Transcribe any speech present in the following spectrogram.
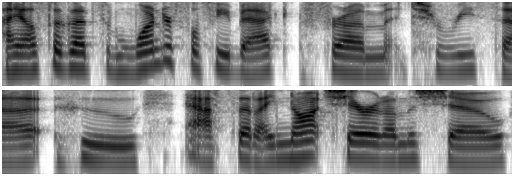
I also got some wonderful feedback from Teresa, who asked that I not share it on the show,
